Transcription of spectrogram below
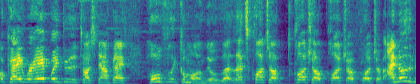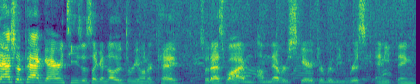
Okay, we're halfway through the touchdown pack. Hopefully, come on. Let, us clutch up, clutch up, clutch up, clutch up. I know the mashup pack guarantees us like another 300k, so that's why I'm, I'm never scared to really risk anything.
